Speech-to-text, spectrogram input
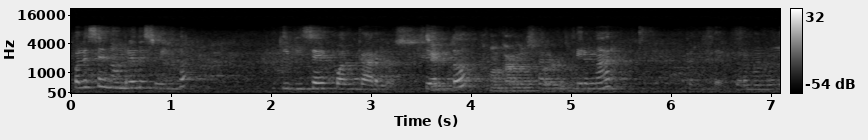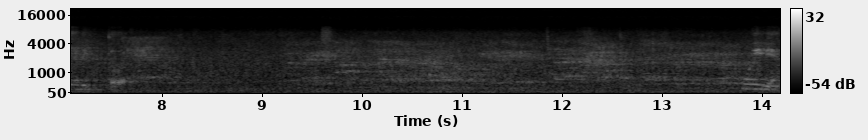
¿Cuál es el nombre de su hijo? Aquí dice Juan Carlos, ¿cierto? Sí, Juan Carlos, Para correcto. confirmar. Perfecto, hermano de Victoria. Muy bien,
